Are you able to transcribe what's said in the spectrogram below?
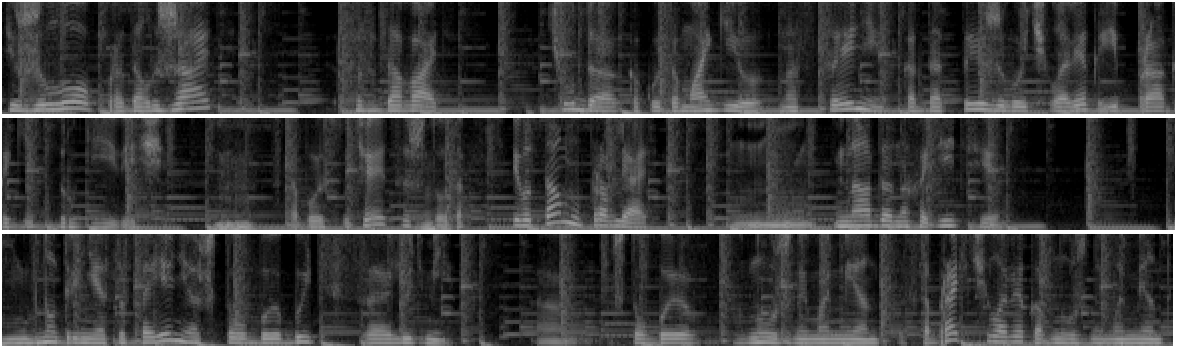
Тяжело продолжать создавать чудо, какую-то магию на сцене, когда ты живой человек и про какие-то другие вещи. С тобой случается что-то. И вот там управлять надо находить м, внутреннее состояние, чтобы быть с э, людьми, Э, чтобы в нужный момент собрать человека, в нужный момент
